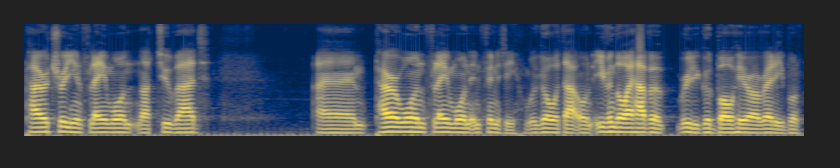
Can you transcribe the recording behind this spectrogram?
Power 3 and flame 1, not too bad. Um, power 1, flame 1, infinity. We'll go with that one, even though I have a really good bow here already, but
